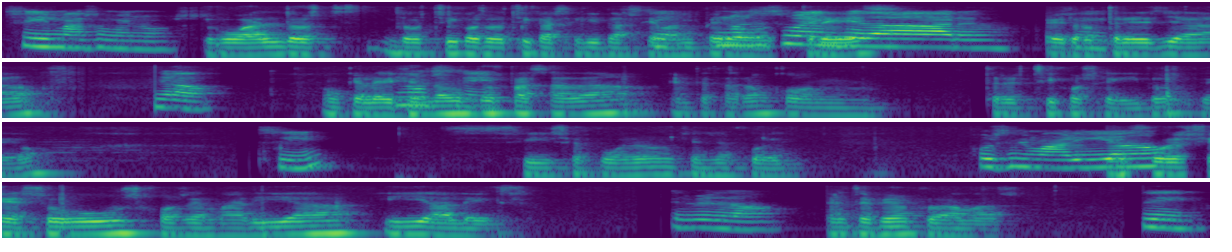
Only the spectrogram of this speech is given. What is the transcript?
Sí, más o menos. Igual dos, dos chicos dos chicas seguidas se van, pero no se tres, quedar... Pero tres ya... Ya. Aunque la edición de adultos pasada empezaron con tres chicos seguidos, creo. Sí. Sí, se fueron. ¿Quién se fue? José María. fue Jesús, José María y Alex. Es verdad. En este primeros programas. Sí.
